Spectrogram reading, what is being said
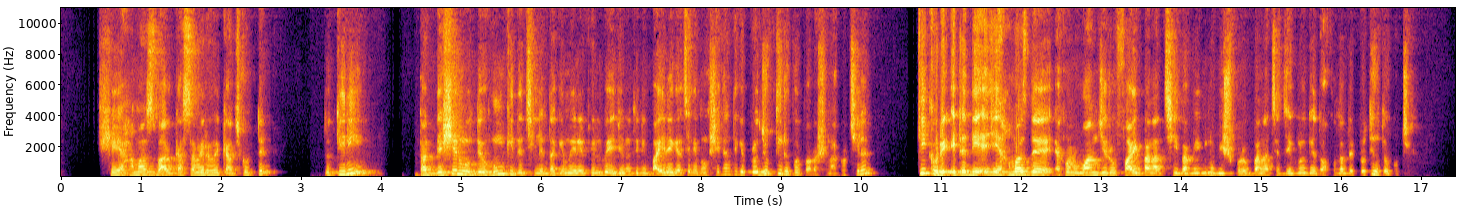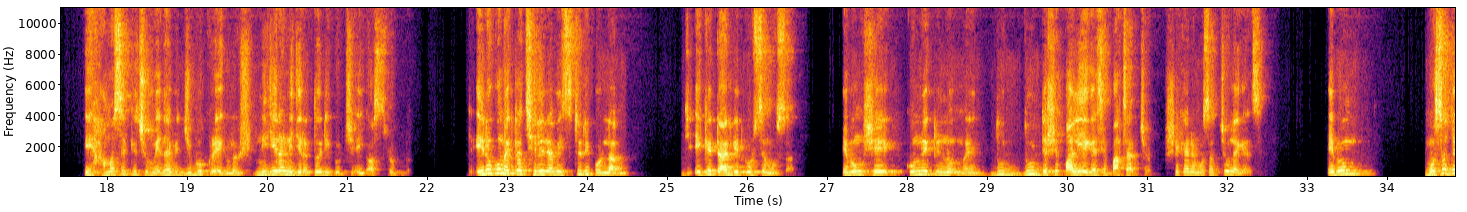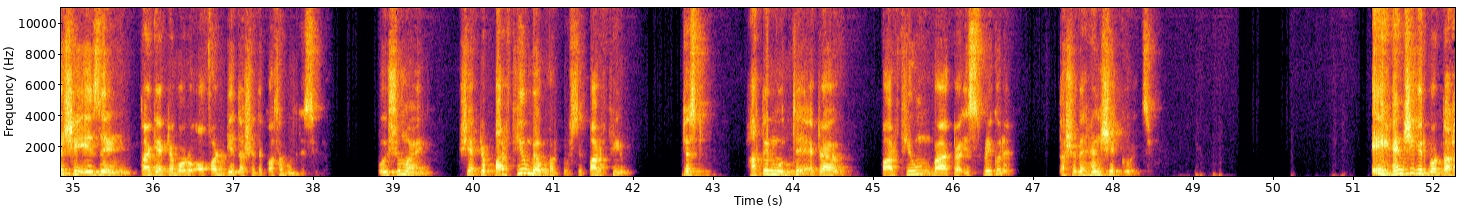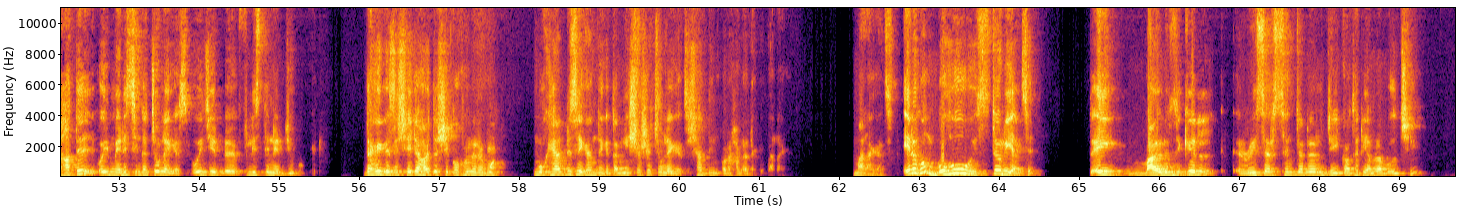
সে হামাস বা আল কাসামের হয়ে কাজ করতেন। তো তিনি তার দেশের মধ্যে হুমকিতে ছিলেন, তাকে মেরে ফেলবে, এই জন্য তিনি বাইরে গেছেন এবং সেখান থেকে প্রযুক্তির উপর পড়াশোনা করছিলেন। কি করে? এটা দিয়ে এই যে হামাস দিয়ে এখন ওয়ান জিরো ফাইভ বানাচ্ছি বা বিভিন্ন বিস্ফোরক বানাচ্ছে, যেগুলো দিয়ে দখলদারদের প্রতিহত করছে। এই হামাসের কিছু মেধাবী যুবকরা এগুলো নিজেরা নিজেরা তৈরি করছে এই অস্ত্রগুলো। এরকম একটা ছেলের আমি স্টোরি পড়লাম যে একে টার্গেট করছে মোসাদ এবং সে কোনো একটি মানে দূর দূর দেশে পালিয়ে গেছে বাঁচার জন্য। সেখানে মোসাদ চলে গেছে। এবং মোসাদের সেই এজেন্ট তাকে একটা বড় অফার দিয়ে তার সাথে কথা বলতেছিল। ওই সময় সে একটা পারফিউম ব্যবহার করছে পারফিউম জাস্ট হাতের মধ্যে একটা পারফিউম বা একটা স্প্রে করে তার সাথে হ্যান্ডশেক করেছে। এই হ্যান্ডশেকের পর তার হাতে ওই মেডিসিনটা চলে গেছে, ওই যে ফিলিস্তিনের যুবকের। দেখা গেছে সেটা হয়তো সে কখনো এরকম মুখে হাত এখান থেকে তার নিঃশ্বাসে চলে গেছে, সাত দিন পর হার্ট অ্যাটাকে মারা মারা গেছে। এরকম বহু স্টোরি আছে। তো এই বায়োলজিক্যাল রিসার্চ সেন্টারের যেই কথাটি আমরা বলছি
